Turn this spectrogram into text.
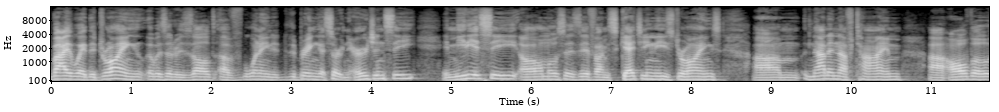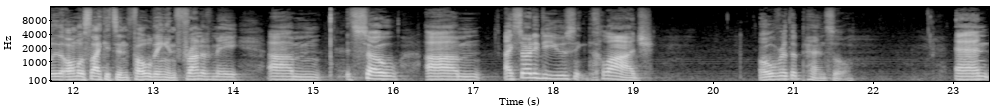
by the way, the drawing was a result of wanting to, to, bring a certain urgency, immediacy, almost as if I'm sketching these drawings. Um, not enough time uh, although almost like it's unfolding in front of me. Um, so um, I started to use collage over the pencil. And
